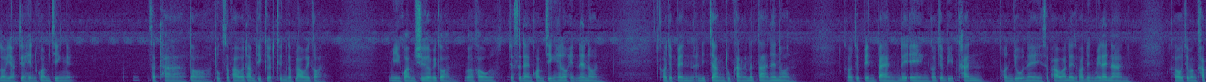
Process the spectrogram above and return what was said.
เราอยากจะเห็นความจริงเนี่ยศรัทธาต่อทุกสภาวธรรมที่เกิดขึ้นกับเราไว้ก่อน มีความเชื่อไว้ก่อน ว่าเขาจะแสดงความจริงให้เราเห็นแน่นอน เขาจะเป็นอนิจจังทุกขังอนัตตาแน่นอน เขาจะเปลี่ยนแปลงได้เอง เขาจะบีบคั้น ทนอยู่ในสภาวะใดสภาวะหนึ่งไม่ได้นาน เขาจะบังคับ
